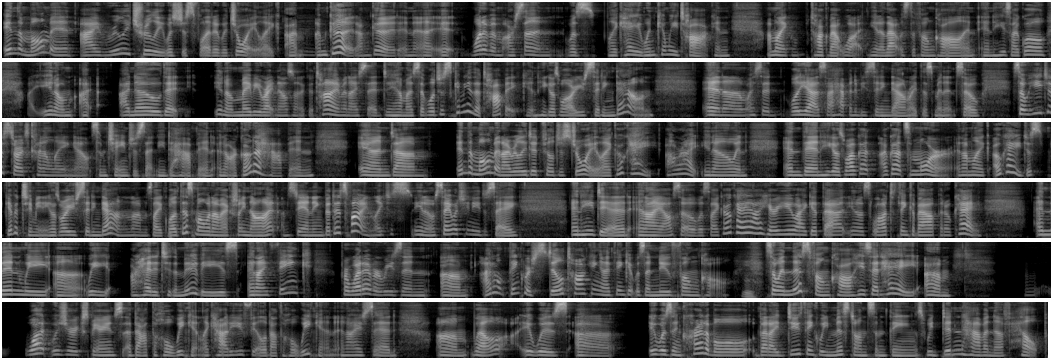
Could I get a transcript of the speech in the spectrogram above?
in the moment i really truly was just flooded with joy like i'm mm. I'm good i'm good and uh, it one of them our son was like hey when can we talk? And i'm like talk about what? You know that was the phone call and and he's like well you know i i know that you know maybe right now is not a good time and i said to him i said well just give me the topic and he goes well are you sitting down and um, I said, "Well, yes, I happen to be sitting down right this minute." So, so he just starts kind of laying out some changes that need to happen and are going to happen. And um, in the moment, I really did feel just joy, like, "Okay, all right," you know. And and then he goes, "Well, I've got I've got some more," and I'm like, "Okay, just give it to me." And he goes, "Well, are you sitting down?" And I was like, "Well, at this moment, I'm actually not. I'm standing, but it's fine. Like, just you know, say what you need to say." And he did. And I also was like, okay, I hear you. I get that. You know, it's a lot to think about, but okay. And then we uh, we are headed to the movies, and I think for whatever reason, um, I don't think we're still talking. I think it was a new phone call. Mm. So in this phone call, he said, "Hey." Um, what was your experience about the whole weekend? Like, how do you feel about the whole weekend? And I said, um, well, it was uh, it was incredible, but I do think we missed on some things. We didn't have enough help.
